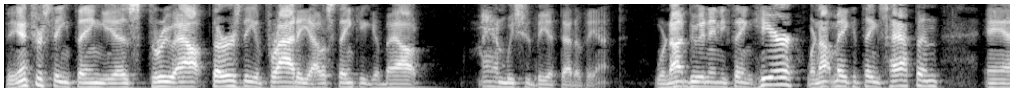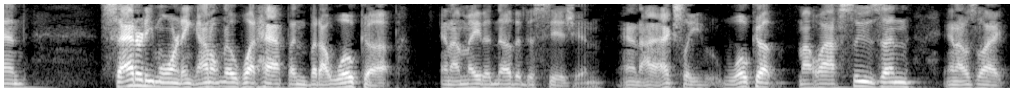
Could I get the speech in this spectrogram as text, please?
The interesting thing is, throughout Thursday and Friday, I was thinking about, man, we should be at that event. We're not doing anything here. We're not making things happen. And Saturday morning, I don't know what happened, but I woke up and I made another decision. And I actually woke up my wife, Susan, and I was like,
